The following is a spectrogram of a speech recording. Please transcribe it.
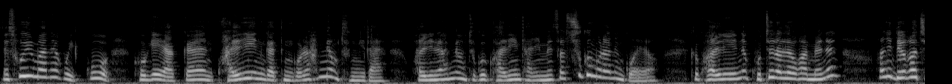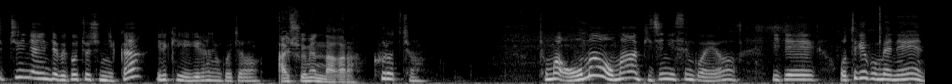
그냥 소유만 하고 있고 거기에 약간 관리인 같은 거를 한 명 둡니다. 관리인을 한명 두고 관리인 다니면서 수금을 하는 거예요. 그 관리인은 고쳐달라고 하면은 아니 내가 집주인이 아닌데 왜 고쳐줍니까? 이렇게 얘기를 하는 거죠. 아쉬우면 나가라. 그렇죠. 정말 어마어마한 비즈니스인 거예요. 이게 어떻게 보면은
